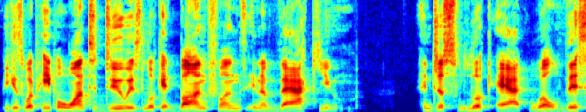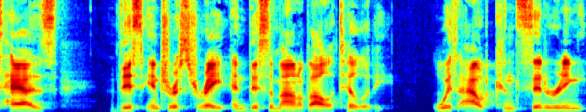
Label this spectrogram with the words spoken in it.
Because what people want to do is look at bond funds in a vacuum and just look at, well, this has this interest rate and this amount of volatility without considering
